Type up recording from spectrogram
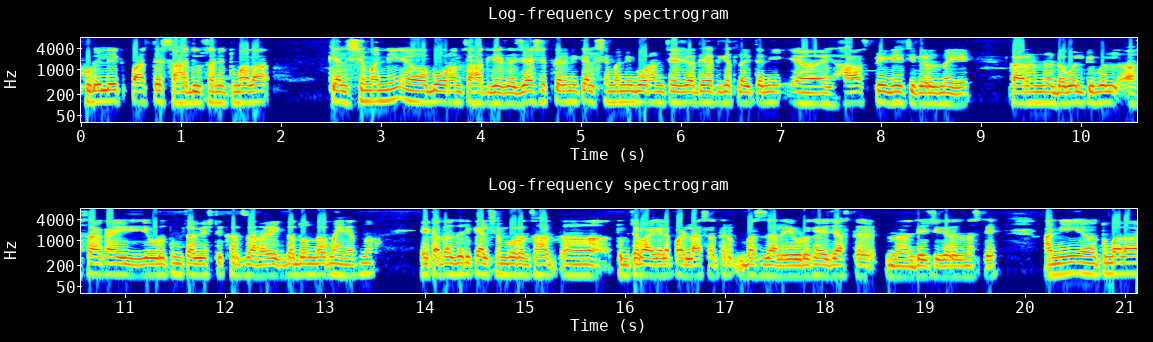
पुढील एक पाच ते सहा दिवसांनी तुम्हाला कॅल्शियम आणि बोरॉनचा हात घ्यायचा आहे. ज्या शेतकऱ्यांनी कॅल्शियम आणि बोरॉनच्या ह्याच्यात हात घेतलाय त्यांनी हा स्प्रे घ्यायची गरज नाहीये. कारण डबल टिबल असा काय एवढं तुमचा वेस्ट खर्च जाणार आहे. एकदा दोनदा महिन्यातनं एखादा जरी कॅल्शियम बोरॉनचा हात तुमच्या बागेला पडला असा तर बस झालं एवढं काही जास्त द्यायची गरज नसते. आणि तुम्हाला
